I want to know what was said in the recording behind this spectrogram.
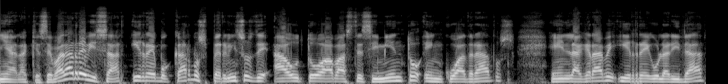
señala que se van a revisar y revocar los permisos de autoabastecimiento encuadrados en la grave irregularidad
